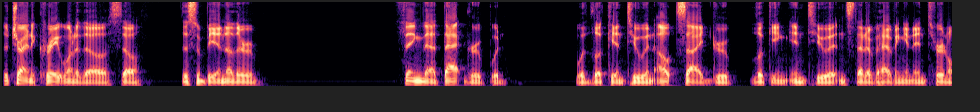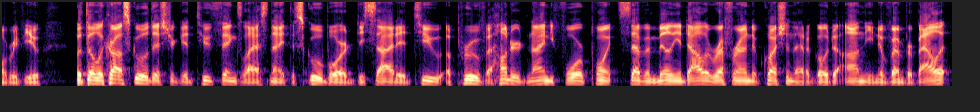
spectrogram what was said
they're trying to create one of those. So this would be another thing that that group would would look into, an outside group looking into it instead of having an internal review. But the La Crosse School District did two things last night. The school board decided to approve a $194.7 million referendum question that'll go to on the November ballot.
